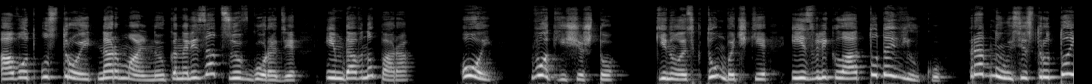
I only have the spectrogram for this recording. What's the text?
А вот устроить нормальную канализацию в городе им давно пора. Ой, вот еще что. Кинулась к тумбочке и извлекла оттуда вилку, родную сестру той,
